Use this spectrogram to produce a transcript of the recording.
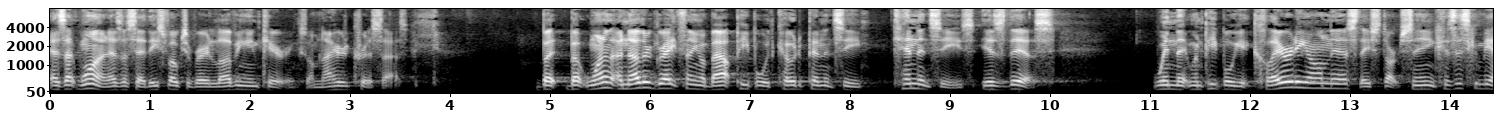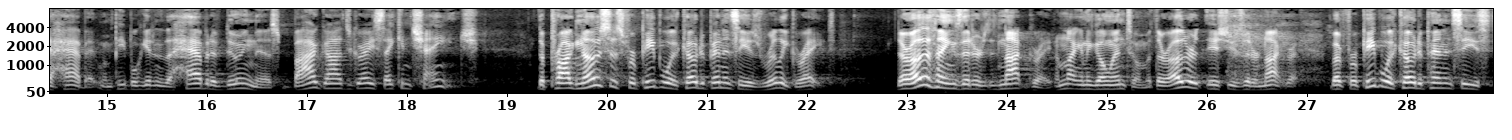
as I, one, as I said, these folks are very loving and caring, so I'm not here to criticize. But, but one the, another great thing about people with codependency tendencies is this. When, the, when people get clarity on this, they start seeing, because this can be a habit. When people get into the habit of doing this, by God's grace, they can change. The prognosis for people with codependency is really great. There are other things that are not great. I'm not going to go into them, but there are other issues that are not great. But for people with codependencies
